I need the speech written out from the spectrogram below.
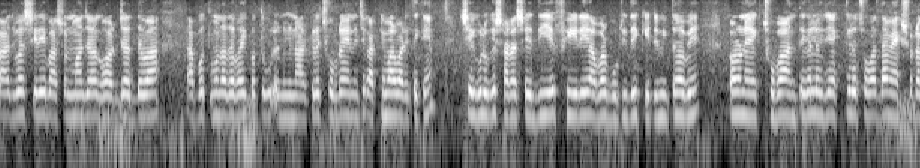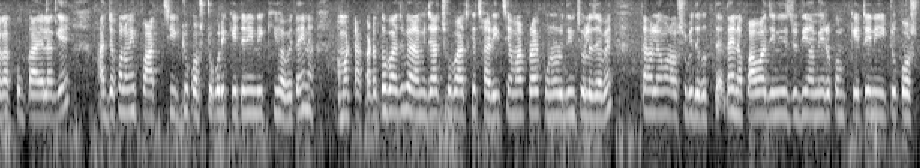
কাজ বাজ সেরে বাসন মাজা, ঘর ঝাড় দেওয়া, তারপর তোমার দাদাভাই কতগুলো নারকেলের ছোবড়া এনেছে কাকিমার বাড়ি থেকে, সেগুলোকে সারা সে দিয়ে ফেরে আবার বটি দিয়ে কেটে নিতে হবে। কারণ এক ছোবা আনতে গেলে ওই যে এক কিলো ছোবার দাম একশো টাকা খুব গায়ে লাগে। আর যখন আমি পাচ্ছি, একটু কষ্ট করে কেটে নিলে কি হবে, তাই না? আমার টাকাটা তো বাঁচবে, আর আমি যা ছোবা আজকে ছাড়িয়েছি, আমার প্রায় পনেরো দিন চলে যাবে। তাহলে আমার অসুবিধা করতে তাই না? পাওয়া জিনিস যদি আমি এরকম কেটে নিই, একটু কষ্ট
